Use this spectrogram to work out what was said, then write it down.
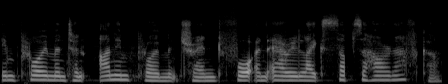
employment and unemployment trend for an area like sub Saharan Africa?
